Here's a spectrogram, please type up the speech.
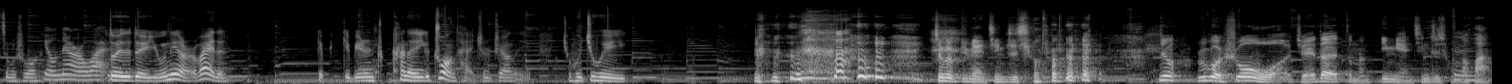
怎么说由内而外，对对对，由内而外的给给别人看的一个状态就是这样的，就会就会。就会避免精致穷。就如果说我觉得怎么避免精致穷的话，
